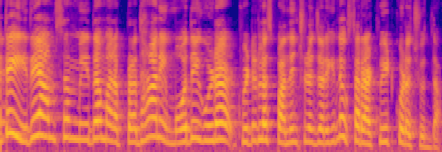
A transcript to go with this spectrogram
అయితే ఇదే అంశం మీద మన ప్రధాని మోదీ కూడా ట్విట్టర్లో స్పందించడం జరిగింది. ఒకసారి ఆ ట్వీట్ కూడా చూద్దాం.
